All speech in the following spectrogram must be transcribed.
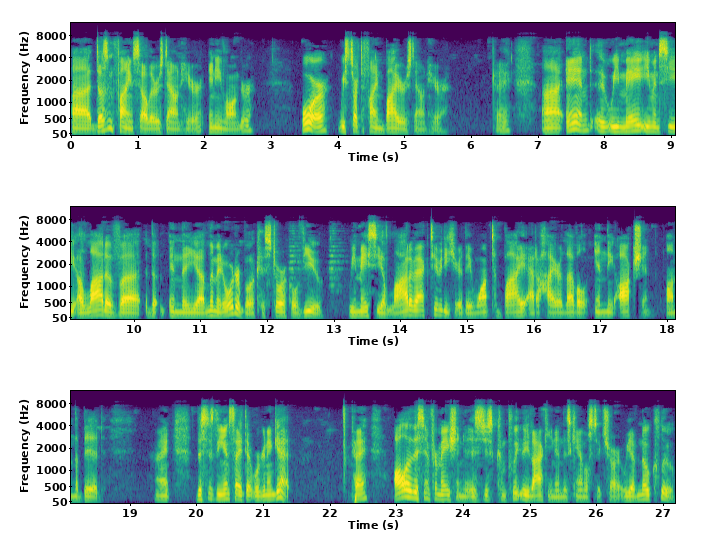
uh, doesn't find sellers down here any longer, or we start to find buyers down here. Okay, uh, and we may even see a lot of uh, the in the uh, limit order book historical view we may see a lot of activity here. They want to buy at a higher level in the auction on the bid, right? This is the insight that we're gonna get, okay? All of this information is just completely lacking in this candlestick chart. We have no clue.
